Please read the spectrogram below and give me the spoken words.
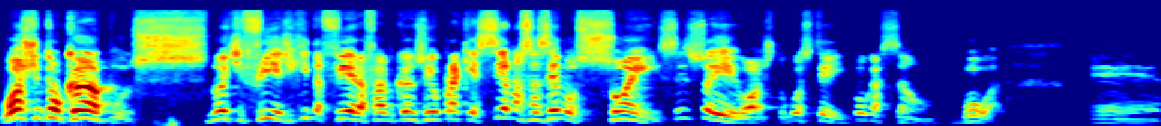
Washington Campos, noite fria de quinta-feira, Fábio Campos veio para aquecer nossas emoções. Isso aí, gosto, gostei, empolgação, boa. É...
